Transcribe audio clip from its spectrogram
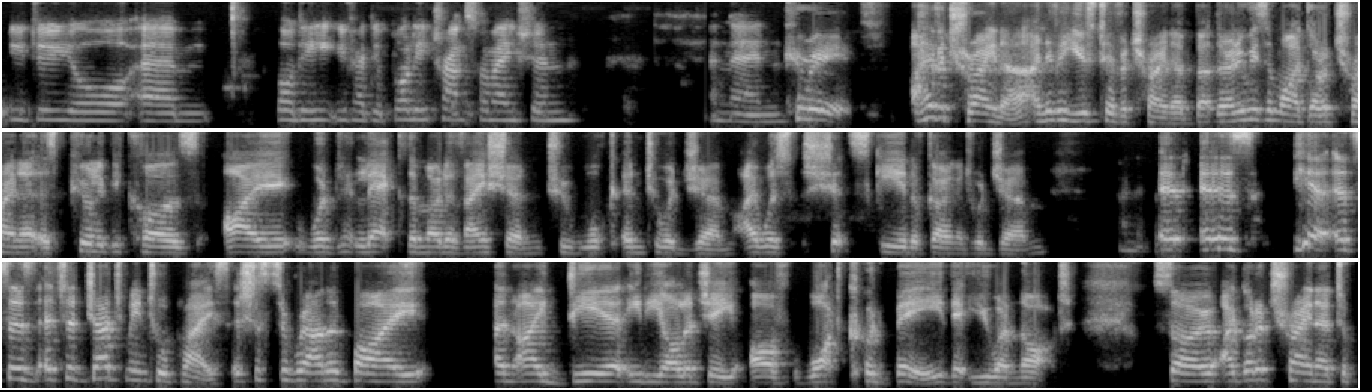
you do your um, body. You've had your body transformation, and then correct. I have a trainer. I never used to have a trainer, but the only reason why I got a trainer is purely because I would lack the motivation to walk into a gym. I was shit scared of going into a gym it is yeah it's a, it's a judgmental place it's just surrounded by an idea ideology of what could be that you are not so i got a trainer to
